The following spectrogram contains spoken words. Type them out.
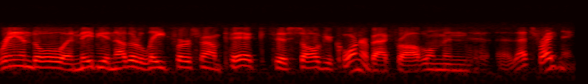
Randall and maybe another late first round pick to solve your cornerback problem, and uh, that's frightening.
